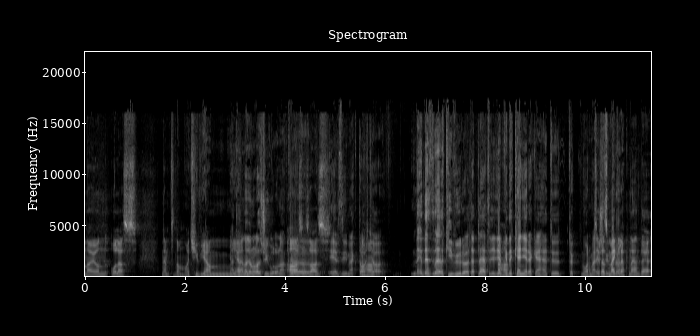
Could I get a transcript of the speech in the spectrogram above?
nagyon olasz nem tudom, hogy hívjam. Milyen... Hát nagyon olasz zsigolónak az, az, az. érzi, meg tartja. Aha. De, kívülről, tehát lehet, hogy egyébként Aha. egy kenyérekenhető, tök normális. Azért az figura. meglepne, de...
